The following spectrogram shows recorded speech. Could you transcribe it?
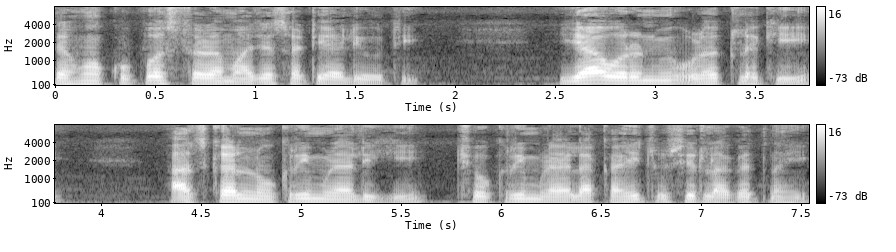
तेव्हा खूपच स्थळं माझ्यासाठी आली होती. यावरून मी ओळखलं की आजकाल नोकरी मिळाली की छोकरी मिळायला काहीच उशीर लागत नाही.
